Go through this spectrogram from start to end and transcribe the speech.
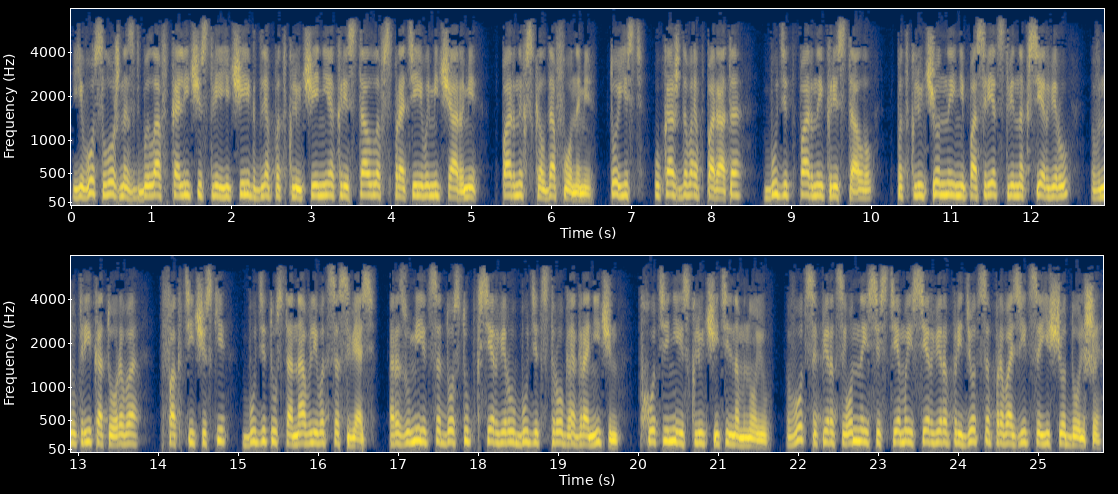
Его сложность была в количестве ячеек для подключения кристаллов с протеевыми чарами, парных с колдофонами. То есть, у каждого аппарата, будет парный кристалл, подключенный непосредственно к серверу, внутри которого, фактически, будет устанавливаться связь. Разумеется доступ к серверу будет строго ограничен, хоть и не исключительно мною. Вот с операционной системой сервера придется провозиться еще дольше,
